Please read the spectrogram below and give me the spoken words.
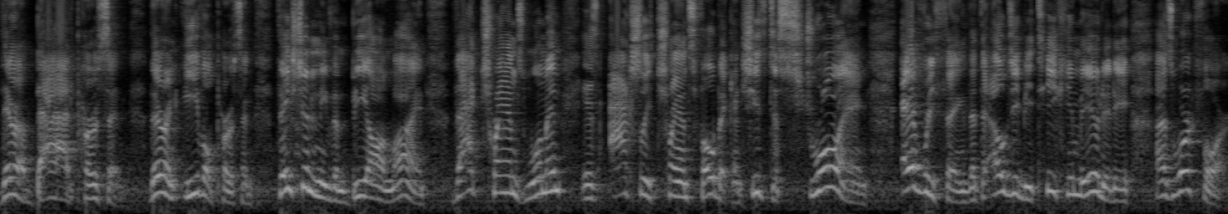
They're a bad person. They're an evil person. They shouldn't even be online. That trans woman is actually transphobic and she's destroying everything that the LGBT community has worked for.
